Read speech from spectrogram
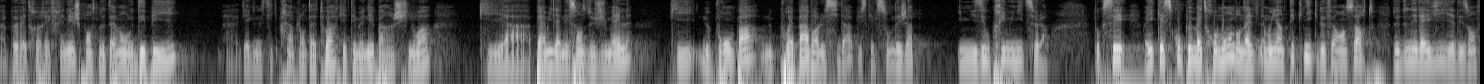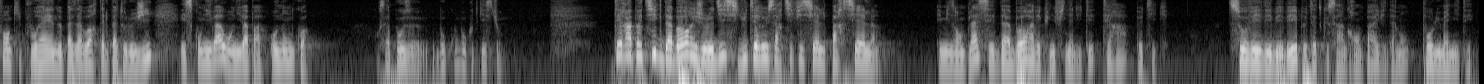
euh, peuvent être réfrénées, je pense notamment au DPI, euh, diagnostic préimplantatoire qui a été mené par un Chinois qui a permis la naissance de jumelles qui ne pourront pas, ne pourraient pas avoir le sida puisqu'elles sont déjà immunisées ou prémunies de cela. Donc c'est, vous voyez, qu'est-ce qu'on peut mettre au monde? On a un moyen technique de faire en sorte de donner la vie à des enfants qui pourraient ne pas avoir telle pathologie. Est-ce qu'on y va ou on n'y va pas? Au nom de quoi? Donc ça pose beaucoup, beaucoup de questions. Thérapeutique d'abord, et je le dis, si l'utérus artificiel partiel est mis en place, c'est d'abord avec une finalité thérapeutique. Sauver des bébés, peut-être que c'est un grand pas, évidemment, pour l'humanité.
